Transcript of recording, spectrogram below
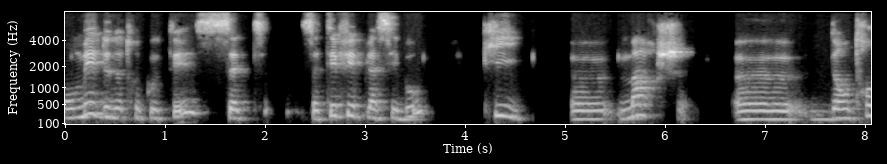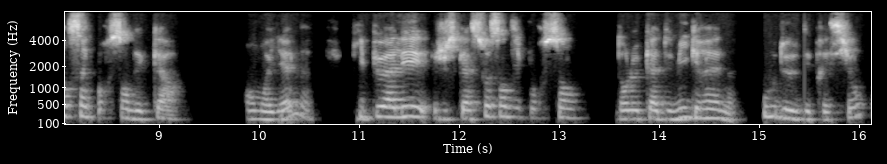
on met de notre côté cet effet placebo qui euh, marche euh, dans 35% des cas en moyenne, qui peut aller jusqu'à 70% dans le cas de migraine ou de dépression,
